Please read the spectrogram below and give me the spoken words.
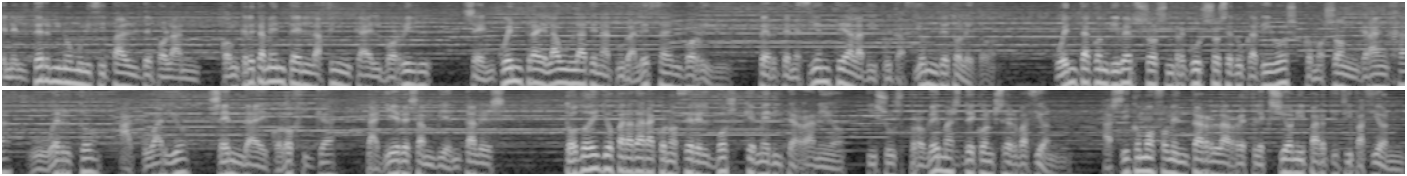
En el término municipal de Polán, concretamente en la finca El Borril, se encuentra el Aula de Naturaleza El Borril, perteneciente a la Diputación de Toledo. Cuenta con diversos recursos educativos como son granja, huerto, acuario, senda ecológica, talleres ambientales, todo ello para dar a conocer el bosque mediterráneo y sus problemas de conservación, así como fomentar la reflexión y participación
